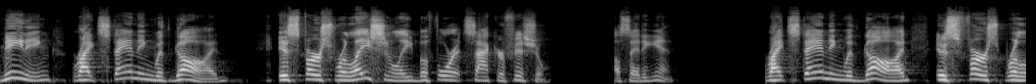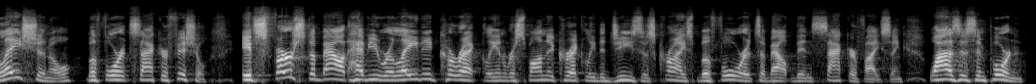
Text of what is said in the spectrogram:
Meaning, right standing with God is first relationally before it's sacrificial. I'll say it again. Right standing with God is first relational before it's sacrificial. It's first about have you related correctly and responded correctly to Jesus Christ before it's about then sacrificing. Why is this important?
